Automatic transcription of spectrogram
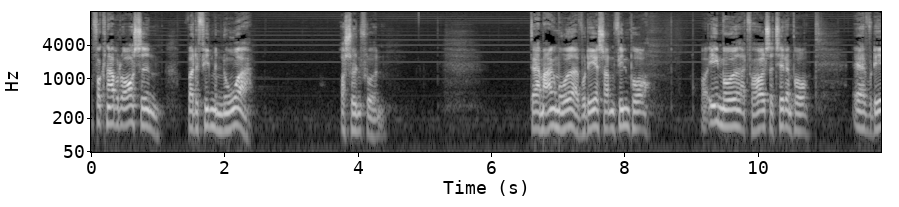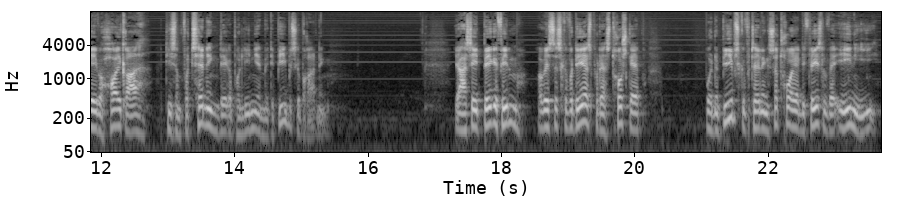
Og for knap et år siden var det filmen Noah og Søndfloden. Der er mange måder at vurdere sådan en film på, og en måde at forholde sig til den på, er at vurdere i hvor høj grad de som fortælling ligger på linje med det bibelske beretning. Jeg har set begge film, og hvis det skal vurderes på deres troskab på den bibelske fortælling, så tror jeg, at de fleste vil være enige i,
